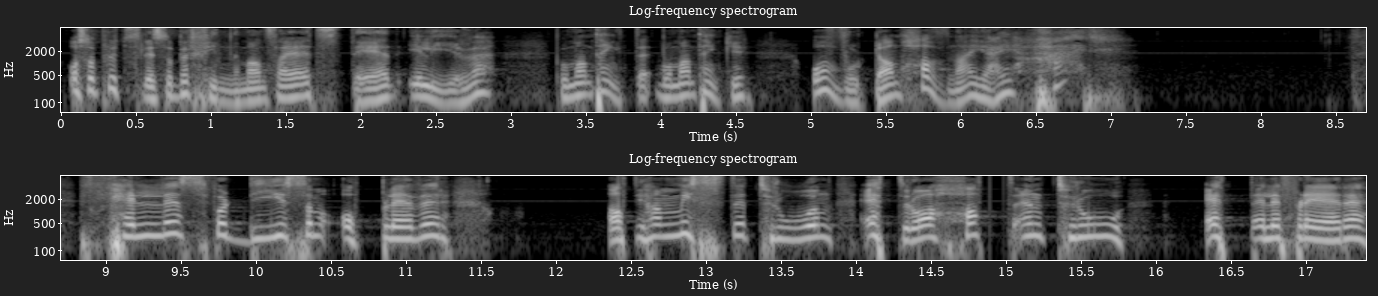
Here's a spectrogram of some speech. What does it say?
Og så plutselig så befinner man seg et sted i livet hvor man, tenkte, hvor man tenker Og hvordan havna jeg her? Felles for de som opplever at de har mistet troen etter å ha hatt en tro ett eller flere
